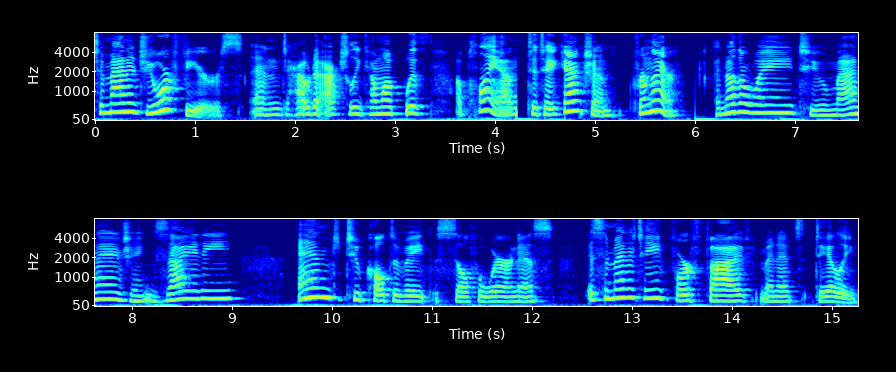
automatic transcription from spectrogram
to manage your fears and how to actually come up with a plan to take action from there. Another way to manage anxiety and to cultivate self awareness is to meditate for five minutes daily.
